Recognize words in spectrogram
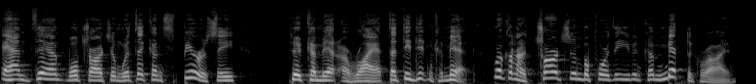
And then we'll charge them with a conspiracy to commit a riot that they didn't commit. We're going to charge them before they even commit the crime.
